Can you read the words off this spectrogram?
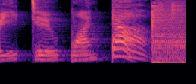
Three, two, one, go!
